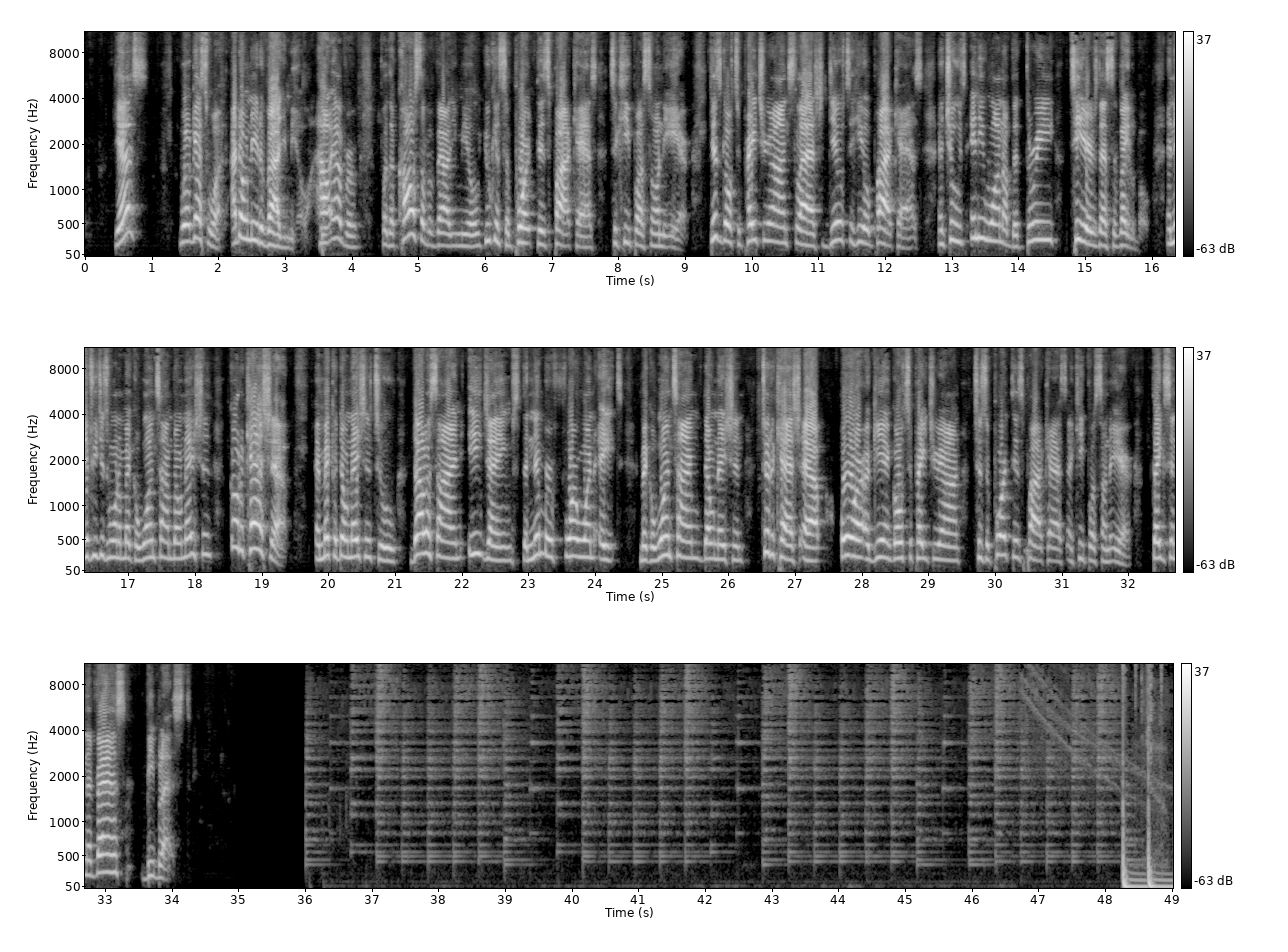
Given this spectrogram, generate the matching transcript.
Yes? Well, guess what? I don't need a value meal. However, for the cost of a value meal, you can support this podcast to keep us on the air. Just go to Patreon slash Deal to Heal podcast and choose any one of the three tiers that's available. And if you just want to make a one-time donation, go to Cash App and make a donation to dollar sign E James, the number 418. Make a one-time donation to the Cash App, or again, go to Patreon to support this podcast and keep us on the air. Thanks in advance. Be blessed.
